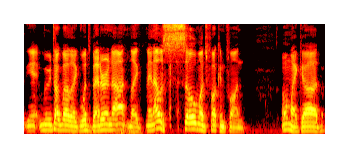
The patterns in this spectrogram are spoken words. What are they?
yeah, we were talking about like what's better or not, like man, that was so much fucking fun. Oh my god.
